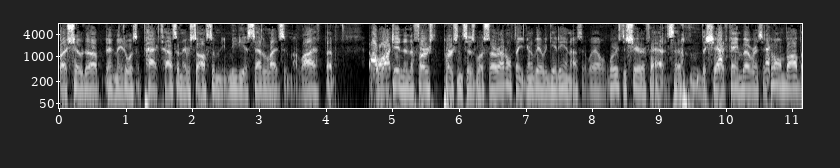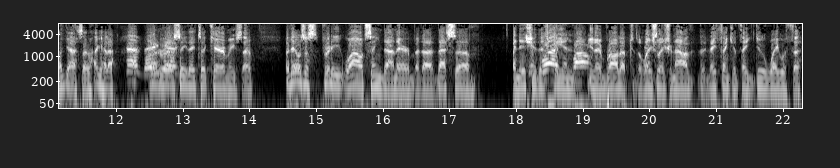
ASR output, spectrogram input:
I showed up. I mean, it was a packed house. I never saw so many media satellites in my life, but I walked in and the first person says, "Well, sir, I don't think you're going to be able to get in." I said, "Well, where's the sheriff at?" So the sheriff came over and said, "Come on, Bob, I got so I got a front row seat." They took care of me. So, but it was a pretty wild scene down there. But uh, that's uh, an issue that's was, being well, you know brought up to the legislature now. That they think if they do away with the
